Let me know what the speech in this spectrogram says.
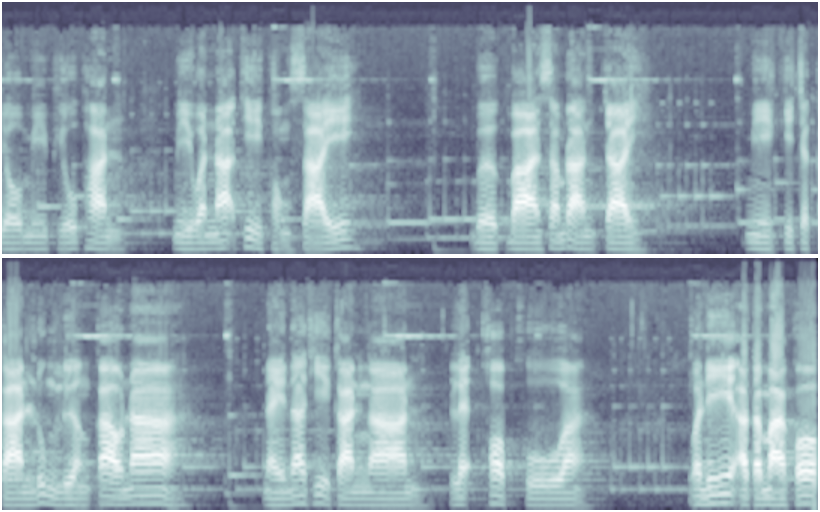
โยมมีผิวพรรณมีวันณะที่ผ่องใส เบิกบานสำราญใจ มีกิจการรุ่งเรืองก้าวหน้า ในหน้าที่การงานและครอบครัว วันนี้อาตมาก็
